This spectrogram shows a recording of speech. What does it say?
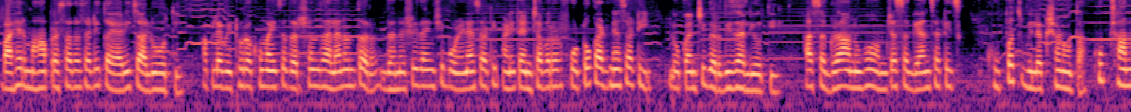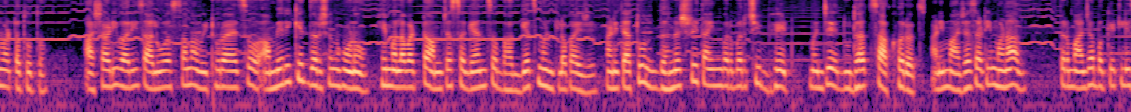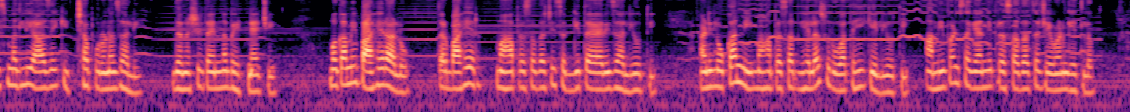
बाहेर महाप्रसादासाठी तयारी चालू होती. आपल्या विठू रखुमाईचं दर्शन झाल्यानंतर धनश्रीताईंशी बोलण्यासाठी आणि त्यांच्याबरोबर फोटो काढण्यासाठी लोकांची गर्दी झाली होती. हा सगळा अनुभव आमच्या सगळ्यांसाठीच खूपच विलक्षण होता. खूप छान वाटत होतं. आषाढी वारी चालू असताना विठुरायाचं अमेरिकेत दर्शन होणं हे मला वाटतं आमच्या सगळ्यांचं भाग्यच म्हटलं पाहिजे. आणि त्यातून धनश्री ताईंबरोबरची भेट म्हणजे दुधात साखरच. आणि माझ्यासाठी म्हणाल तर माझ्या बकेट लिस्टमधली आज एक इच्छा पूर्ण झाली धनश्रीताईंना भेटण्याची. मग आम्ही बाहेर आलो तर बाहेर महाप्रसादाची सगळी तयारी झाली होती आणि लोकांनी महाप्रसाद घ्यायला सुरुवातही केली होती. आम्ही पण सगळ्यांनी प्रसादाचं जेवण घेतलं.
